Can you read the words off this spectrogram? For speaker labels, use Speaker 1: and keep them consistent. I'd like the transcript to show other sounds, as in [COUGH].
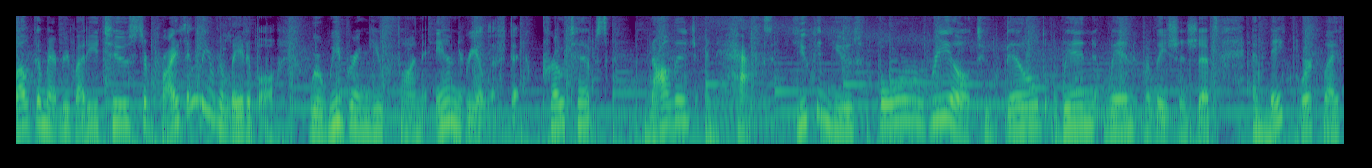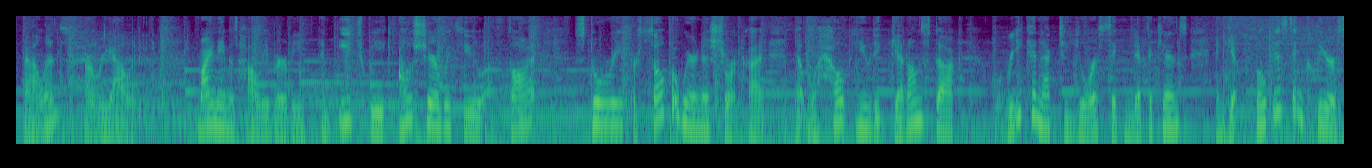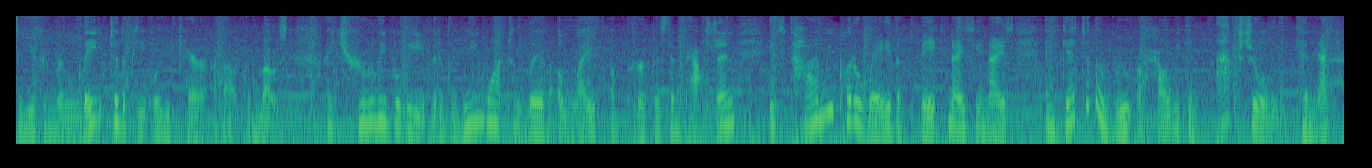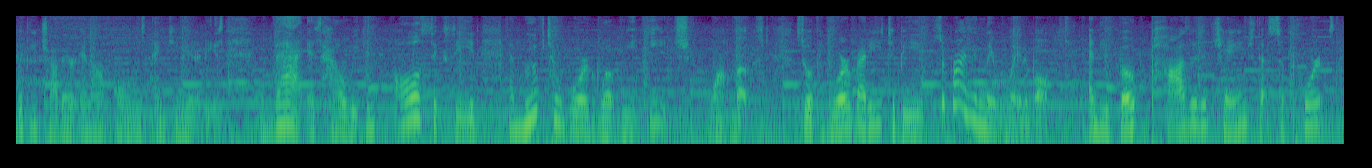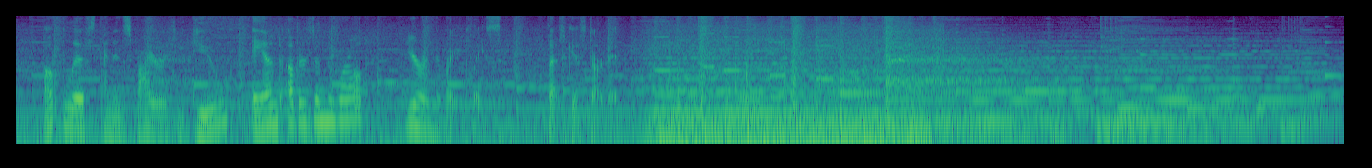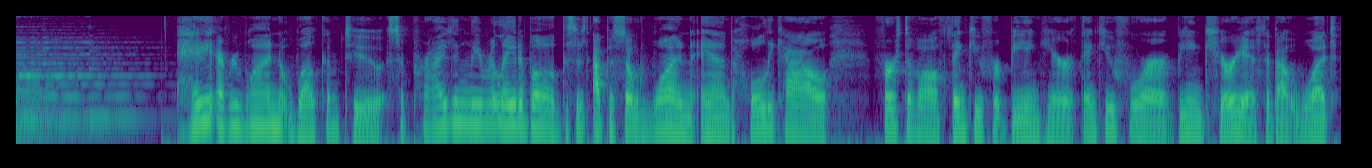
Speaker 1: welcome everybody to Surprisingly Relatable, where we bring you fun and realistic pro tips, knowledge, and hacks you can use for real to build win win relationships and make work life balance a reality. My name is Holly Berube, and each week I'll share with you a thought, story, or self awareness shortcut that will help you to get unstuck reconnect to your significance, and get focused and clear so you can relate to the people you care about the most. I truly believe that if we want to live a life of purpose and passion, it's time we put away the fake nicey nice and get to the root of how we can actually connect with each other in our homes and communities. That is how we can all succeed and move toward what we each want most. So if you're ready to be surprisingly relatable, and evoke positive change that supports, uplifts, and inspires you and others in the world, you're in the right place. Let's get started. Hey everyone, welcome to Surprisingly Relatable. This is episode one, and holy cow, first of all, thank you for being here. Thank you for being curious about what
